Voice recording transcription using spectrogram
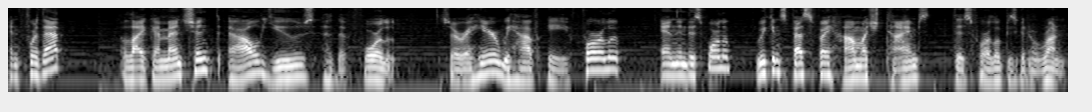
And for that, like I mentioned, I'll use the for loop. So right here, we have a for loop and in this for loop, we can specify how much times this for loop is going to run.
